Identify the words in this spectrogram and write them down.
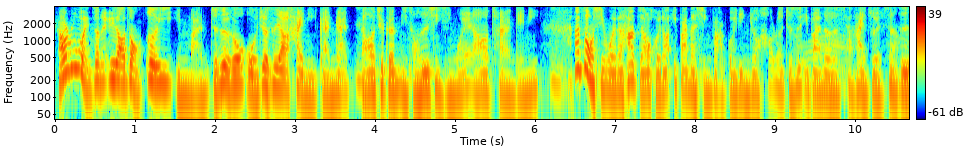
然后如果你真的遇到这种恶意隐瞒，就是说我就是要害你感染，然后去跟你从事性行为，然后传染给你。嗯，那这种行为呢，他只要回到一般的刑法规定就好了，就是一般的伤害罪，甚至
